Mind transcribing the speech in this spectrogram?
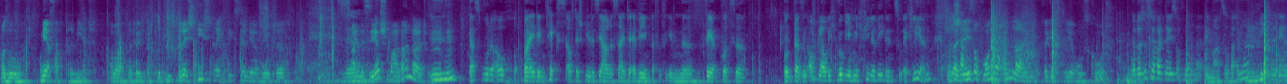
Also mehrfach prämiert. Aber natürlich das Presti- prestigeträchtigste der rote. Ja. Eine sehr schmale Anleitung. Das wurde auch bei dem Text auf der Spiel des Jahres Seite erwähnt. Das ist eben eine sehr kurze. Und da sind auch, glaube ich, wirklich nicht viele Regeln zu erklären. Und ein Days of Wonder Online Registrierungscode. Ja, das ist ja bei Days of Wonder immer so. Warte mal, Mhm. kriegen wir den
